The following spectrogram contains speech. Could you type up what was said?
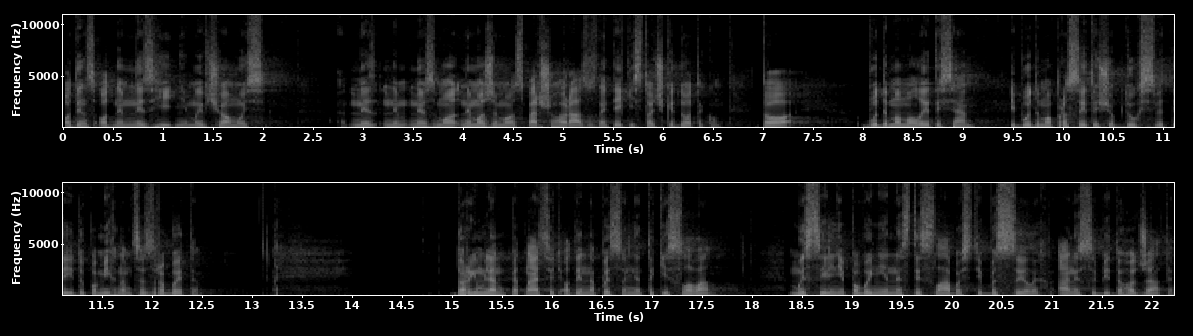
один з одним не згідні, ми в чомусь не, не, не, змо, не можемо з першого разу знайти якісь точки дотику, то будемо молитися і будемо просити, щоб Дух Святий допоміг нам це зробити. До Римлян 15.1 написані такі слова. Ми сильні повинні нести слабості безсилих, а не собі догоджати.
